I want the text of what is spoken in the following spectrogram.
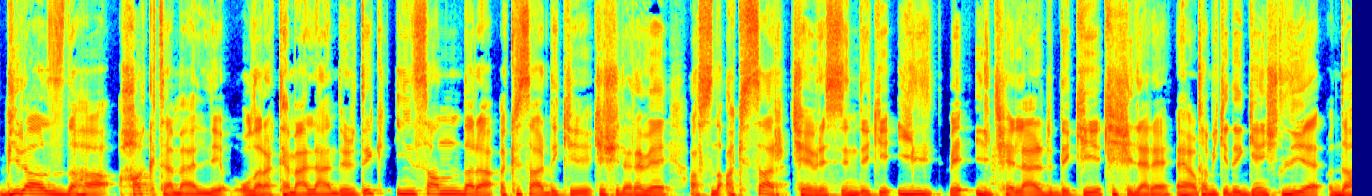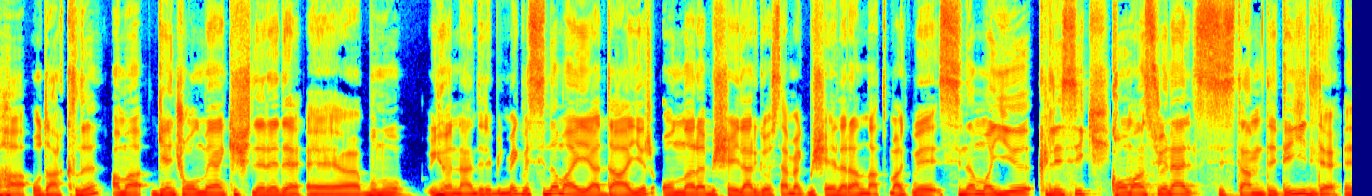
biraz daha hak temelli olarak temellendirdik. İnsanlara Akisar'daki kişilere ve aslında Akisar çevresindeki il ve ilçelerdeki kişilere tabii ki de gençliğe daha odaklı ama genç olmayan kişilere de bunu yönlendirebilmek ve sinemaya dair onlara bir şeyler göstermek, bir şeyler anlatmak ve sinemayı klasik konvansiyonel sistemde değil de e,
